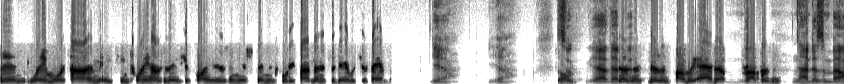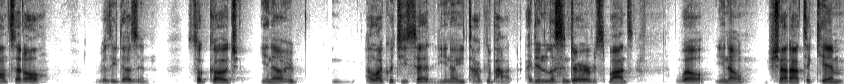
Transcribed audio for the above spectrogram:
spend way more time 18 20 hours a day with your players and you're spending 45 minutes a day with your family. Yeah yeah. So, so yeah that doesn't doesn't probably add up properly. No it doesn't balance at all. Really doesn't. So coach you know i like what you said you know you talked about i didn't listen to her response. Well you know shout out to kim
